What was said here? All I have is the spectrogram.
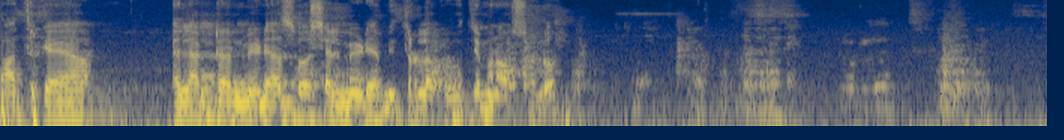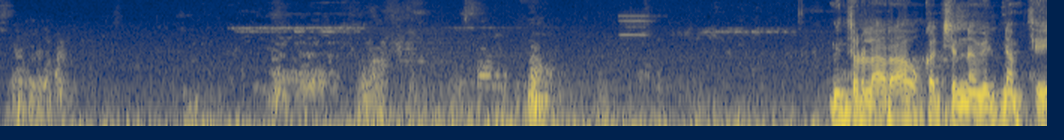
పాత్రికేయ ఎలక్ట్రాన్ మీడియా సోషల్ మీడియా మిత్రులకు ఉద్యమ అవసరాలు. మిత్రులారా ఒక చిన్న విజ్ఞప్తి.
